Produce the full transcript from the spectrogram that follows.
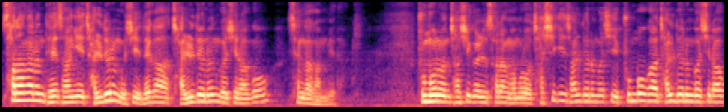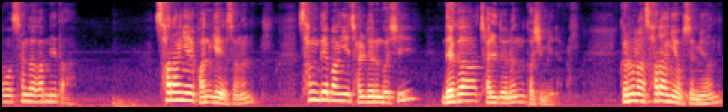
사랑하는 대상이 잘 되는 것이 내가 잘 되는 것이라고 생각합니다. 부모는 자식을 사랑하므로 자식이 잘 되는 것이 부모가 잘 되는 것이라고 생각합니다. 사랑의 관계에서는 상대방이 잘 되는 것이 내가 잘 되는 것입니다. 그러나 사랑이 없으면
